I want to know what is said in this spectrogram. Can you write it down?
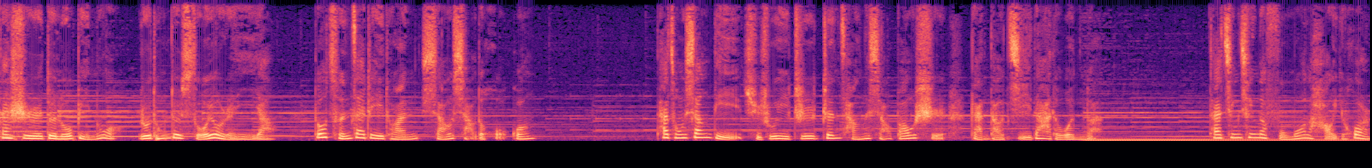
但是对罗比诺，如同对所有人一样，都存在着一团小小的火光。他从箱底取出一只珍藏的小包时，感到极大的温暖。他轻轻地抚摸了好一会儿，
